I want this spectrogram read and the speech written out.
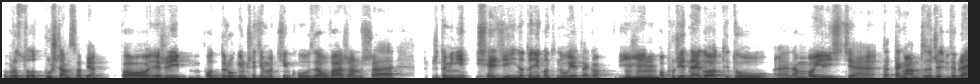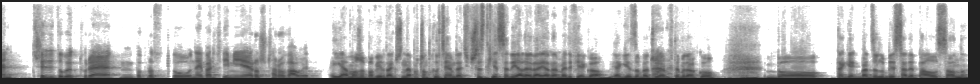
po prostu odpuszczam sobie. Bo jeżeli po drugim, trzecim odcinku zauważam, że że to mi nie siedzi, no to nie kontynuuję tego. I mhm. oprócz jednego tytułu e, na mojej liście, tak mam, to znaczy wybrałem trzy tytuły, które mm, po prostu najbardziej mnie rozczarowały. Ja może powiem tak, że na początku chciałem dać wszystkie seriale Ryana Murphy'ego, jak je zobaczyłem A. w tym roku, bo tak jak bardzo lubię Sarah Paulson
